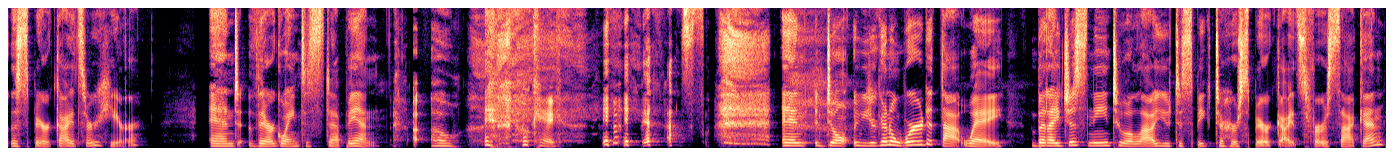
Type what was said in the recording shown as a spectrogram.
the spirit guides are here and they're going to step in. Uh, oh, okay. yes. And don't, you're going to word it that way, but I just need to allow you to speak to her spirit guides for a second.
